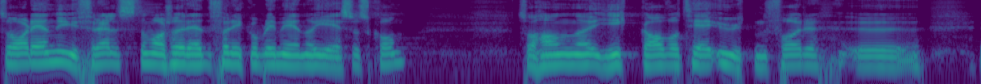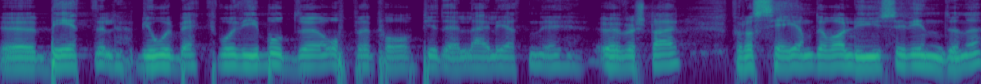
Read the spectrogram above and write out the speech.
så var det en nyfrelst som var så redd for ikke å bli med når Jesus kom. Så han eh, gikk av og til utenfor uh, uh, Betel, Bjorbekk, hvor vi bodde oppe på Pidell-leiligheten øverst der, for å se om det var lys i vinduene,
